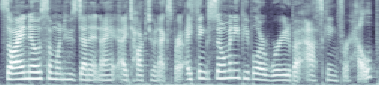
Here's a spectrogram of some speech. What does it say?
So I know someone who's done it and I, I talked to an expert. I think so many people are worried about asking for help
